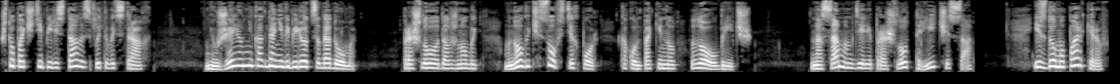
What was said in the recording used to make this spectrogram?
что почти перестал испытывать страх. Неужели он никогда не доберется до дома? Прошло, должно быть, много часов с тех пор, как он покинул Лоу-Бридж. На самом деле прошло три часа. Из дома Паркеров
